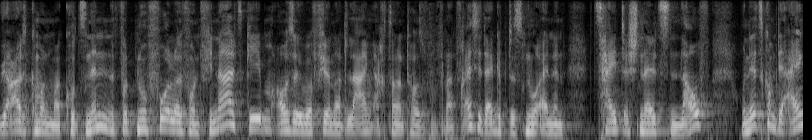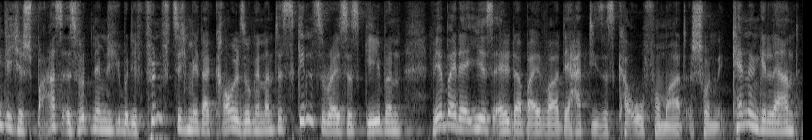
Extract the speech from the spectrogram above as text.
ja, das kann man mal kurz nennen, es wird nur Vorläufe und Finals geben, außer über 400 Lagen, 800.500 Freistil. Da gibt es nur einen zeitschnellsten Lauf. Und jetzt kommt der eigentliche Spaß. Es wird nämlich über die 50 Meter Kraul sogenannte Skins Races geben. Wer bei der ISL dabei war, der hat dieses K.O.-Format schon kennengelernt.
